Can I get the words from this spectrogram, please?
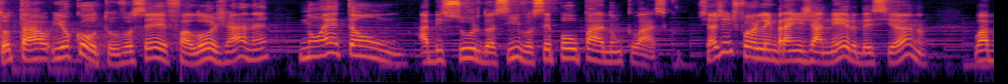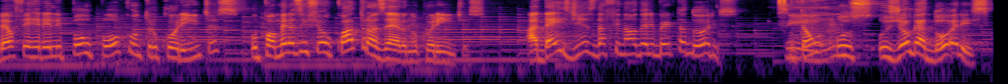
Total. E o Couto, você falou já, né? Não é tão absurdo assim você poupar num clássico. Se a gente for lembrar em janeiro desse ano, o Abel Ferreira ele poupou contra o Corinthians. O Palmeiras enfiou 4 a 0 no Corinthians, há 10 dias da final da Libertadores. Sim. Então, os, os jogadores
